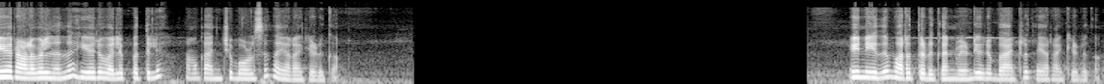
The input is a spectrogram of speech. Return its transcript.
ഈ ഒരു അളവിൽ നിന്ന് ഈ ഒരു വലിപ്പത്തിൽ നമുക്ക് അഞ്ച് ബോൾസ് തയ്യാറാക്കിയെടുക്കാം ഇനി ഇത് വറുത്തെടുക്കാൻ വേണ്ടി ഒരു ബാറ്റർ തയ്യാറാക്കിയെടുക്കാം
